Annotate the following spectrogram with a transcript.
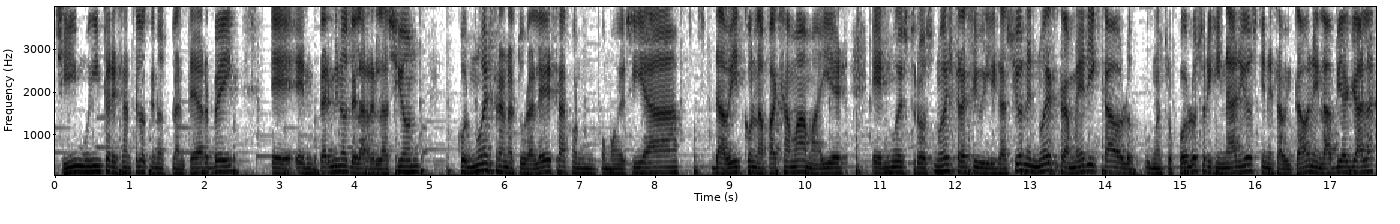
Sí, muy interesante lo que nos plantea Arbey eh, en términos de la relación con nuestra naturaleza, con, como decía David, con la Pachamama, y es en nuestros, nuestra civilización, en nuestra América, nuestros pueblos originarios, quienes habitaban en la Via Yala,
